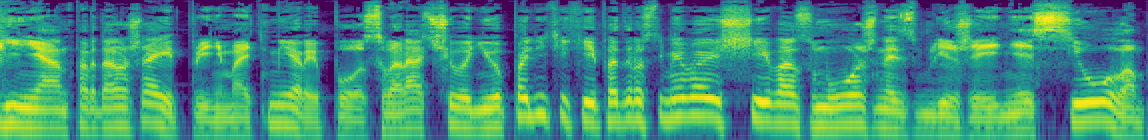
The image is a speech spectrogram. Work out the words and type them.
Пинян продолжает принимать меры по сворачиванию политики, подразумевающие возможность сближения с Сеулом.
